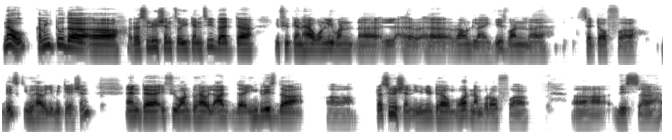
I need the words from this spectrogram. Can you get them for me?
Now, coming to the uh, resolution, so you can see that uh, if you can have only one uh, round like this, one set of discs, you have a limitation. And if you want to have large, the increase the resolution, you need to have more number of uh, uh, this uh,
